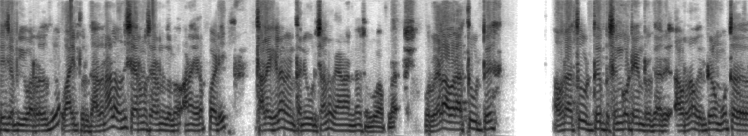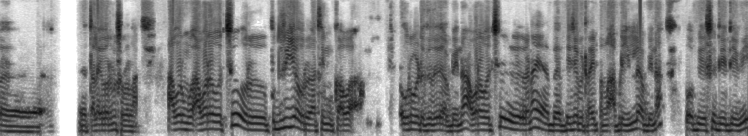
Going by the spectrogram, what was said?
பிஜேபி வர்றதுக்கு வாய்ப்பு இருக்கு. அதனால வந்து சேரணும் சேரணும் சொல்லுவோம் ஆனா எடப்பாடி தலைகீழா நான் தண்ணி குடிச்சாலும் வேணாம்னு தான் சொல்லுவாப்புல. ஒருவேளை அவர் அத்து விட்டு அவர் அத்து விட்டு இப்போ செங்கோட்டையன் இருக்காரு. அவர் தான் இருக்கிற மூத்த தலைவர்னு சொல்லலாம். அவர் அவரை வச்சு ஒரு புதிய ஒரு அதிமுகவா உருவெடுக்குது அப்படின்னா அவரை வச்சு வேணா பிஜேபி ட்ரை பண்ணலாம். அப்படி இல்லை அப்படின்னா ஓபிஎஸ் டிடிவி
